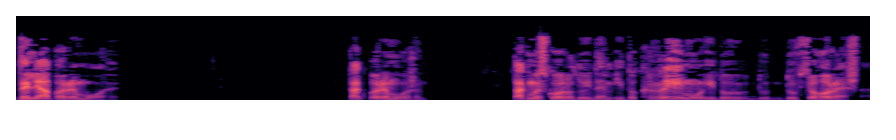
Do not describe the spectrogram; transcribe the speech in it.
для перемоги. Так переможемо. Так ми скоро дійдемо і до Криму, і до, до, до всього решта.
